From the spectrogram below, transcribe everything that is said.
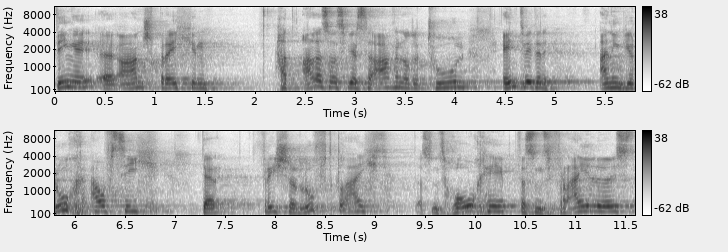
Dinge äh, ansprechen, hat alles, was wir sagen oder tun, entweder einen Geruch auf sich, der frischer Luft gleicht, das uns hochhebt, das uns freilöst,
